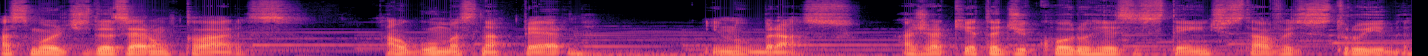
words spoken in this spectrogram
As mordidas eram claras, algumas na perna e no braço. A jaqueta de couro resistente estava destruída,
